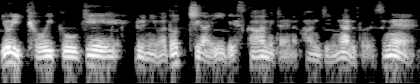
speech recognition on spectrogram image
良い教育を受けるにはどっちがいいですか？みたいな感じになるとですね、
